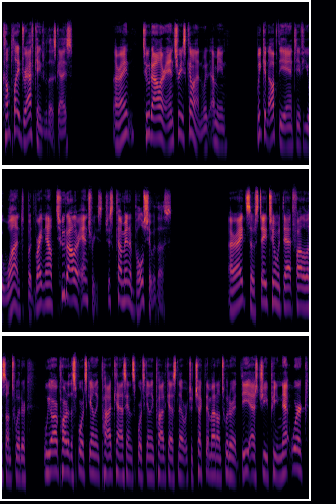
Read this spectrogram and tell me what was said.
Come play DraftKings with us, guys. All right. $2 entries. Come on. I mean, we can up the ante if you want, but right now, $2 entries. Just come in and bullshit with us. All right. So stay tuned with that. Follow us on Twitter. We are part of the Sports Gambling Podcast and the Sports Gambling Podcast Network. So check them out on Twitter at the SGP Network.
